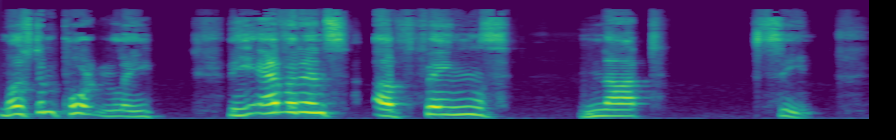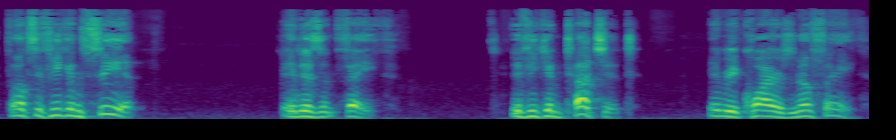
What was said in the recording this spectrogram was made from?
most importantly, the evidence of things not seen. Folks, if you can see it, it isn't faith. If you can touch it, it requires no faith.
